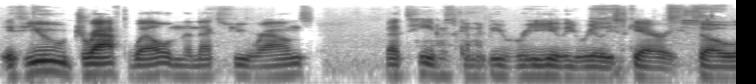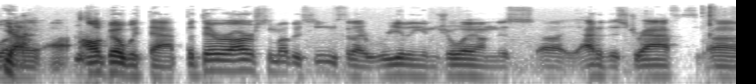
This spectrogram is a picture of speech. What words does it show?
If you draft well in the next few rounds, that team is going to be really, really scary. So Yeah. uh, I'll go with that. But there are some other teams that I really enjoy on this uh, out of this draft. Uh,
